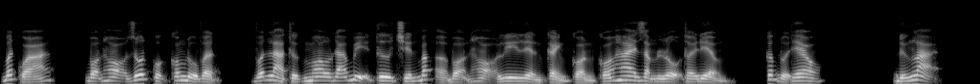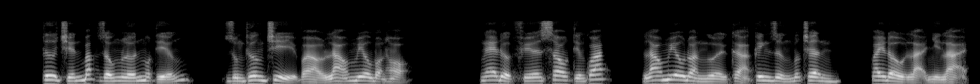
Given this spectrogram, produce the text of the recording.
Bất quá, bọn họ rốt cuộc con đồ vật, vẫn là thực mau đã bị tư chiến bắc ở bọn họ ly liền cảnh còn có hai dặm lộ thời điểm, cấp đuổi theo. Đứng lại. Tư chiến bắc giống lớn một tiếng, dùng thương chỉ vào lão miêu bọn họ. Nghe được phía sau tiếng quát, lão miêu đoàn người cả kinh dừng bước chân, quay đầu lại nhìn lại,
